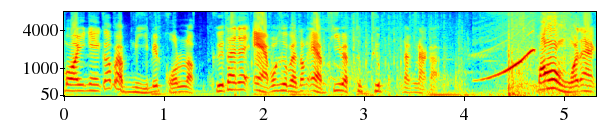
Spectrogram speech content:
มองยังไงก็แบบหนีไม่พ้นหรอกคือถ้าจะแอบก็คือแบบต้องแอบที่แบบทึบๆหนักๆอะป้องหัวแตก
